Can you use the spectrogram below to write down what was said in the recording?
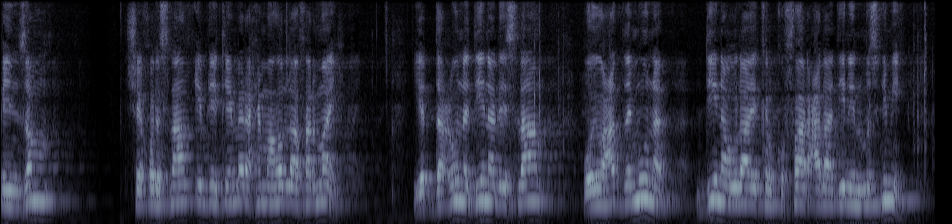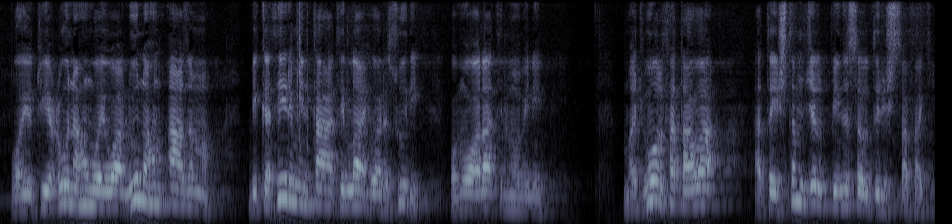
پنځم شیخ الاسلام ابن تیمیه رحمه الله فرمای يدعون دين الاسلام ويعظمون دين اولئك الكفار على دين المسلمين ويطيعونهم ويوالونهم اعظم بكثير من طاعه الله ورسوله وموالاه المؤمنين مجموع الفتاوى اتیشتم جل 530 صفحه کې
